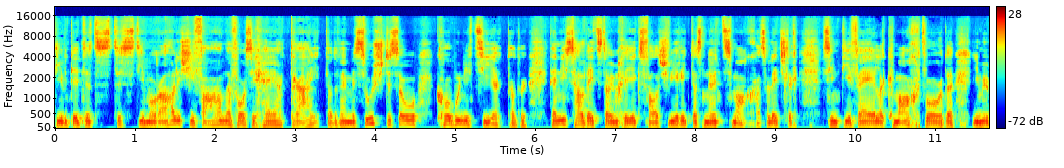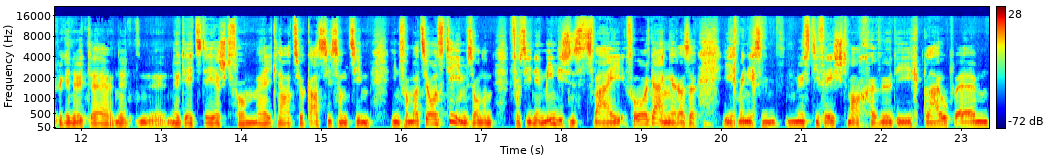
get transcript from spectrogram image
die, die, das, das, die moralische Fahne vor sich her trägt, oder wenn man sonst so kommuniziert, oder, dann ist es halt jetzt da im Kriegsfall schwierig, das nicht zu machen. Also letztlich sind die Fehler gemacht worden, im Übrigen nicht, äh, nicht, nicht jetzt erst vom Ignazio Cassis und seinem Informationsteam, sondern von seinen mindestens zwei Vorgängern. Also ich, wenn ich es müsste festmachen, würde ich glauben, ähm,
